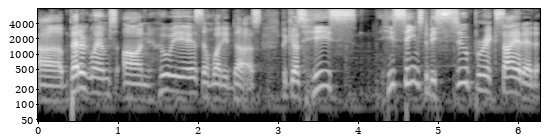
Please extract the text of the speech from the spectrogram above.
a better glimpse on who he is and what he does. Because he's he seems to be super excited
